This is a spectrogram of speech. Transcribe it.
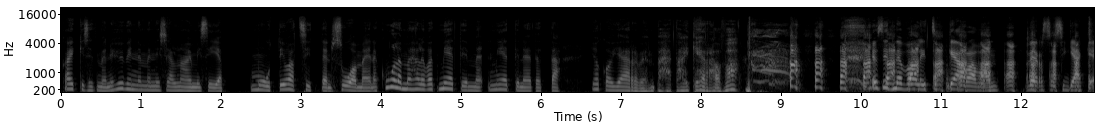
kaikki sitten meni hyvin, ne meni siellä naimisiin ja muuttivat sitten Suomeen. Ja kuulemme, he olivat miettimme, miettineet, että joko Järvenpää tai Kerava. ja sitten ne valitsi Keravan versus Jäke.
